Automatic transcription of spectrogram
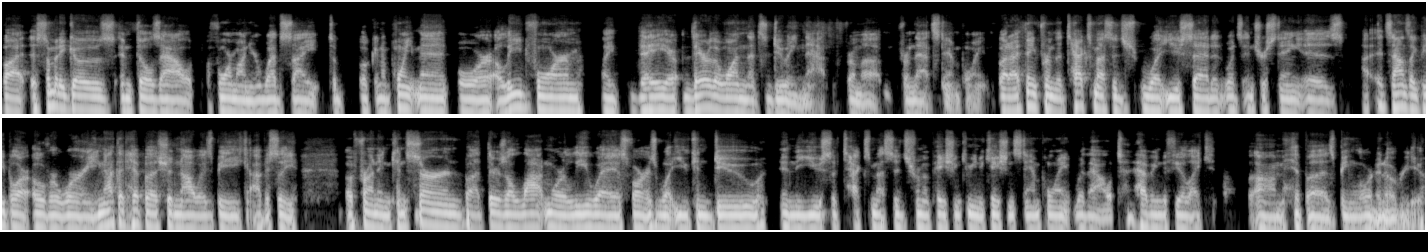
But if somebody goes and fills out a form on your website to book an appointment or a lead form, like they are they're the one that's doing that from a from that standpoint. But i think from the text message what you said what's interesting is uh, it sounds like people are over worrying not that hipaa shouldn't always be obviously a front end concern but there's a lot more leeway as far as what you can do in the use of text message from a patient communication standpoint without having to feel like um, hipaa is being lorded over you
